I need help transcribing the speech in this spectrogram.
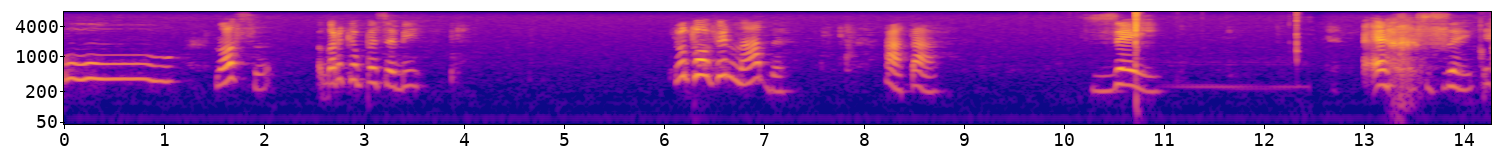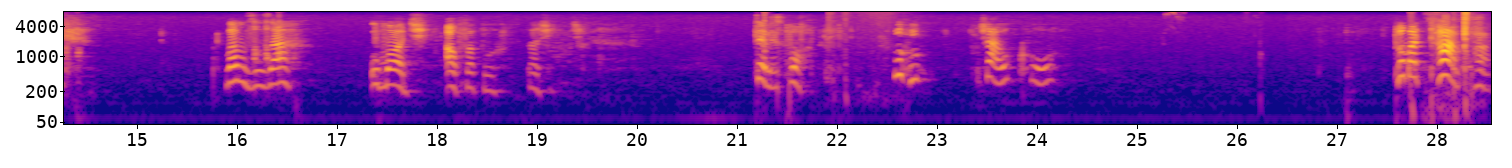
Uh, nossa, agora que eu percebi. Não tô ouvindo nada. Ah, tá. Zen. É, Zen. Vamos usar o mod ao favor da gente. Teleporte. Uhum. Tchau, co. Toma tapa.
